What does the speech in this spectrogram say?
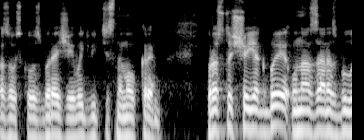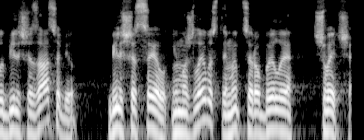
Азовського узбережжя і відтіснимо в Крим. Просто що якби у нас зараз було більше засобів, більше сил і можливостей, ми б це робили швидше.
